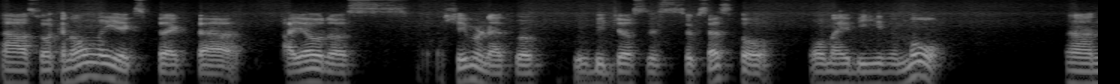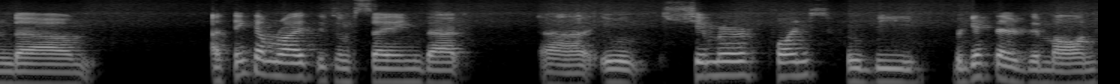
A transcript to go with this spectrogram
Uh, so I can only expect that IOTA's Shimmer network will be just as successful, or maybe even more. And um, I think I'm right if I'm saying that uh, will, Shimmer points will be will get their demand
